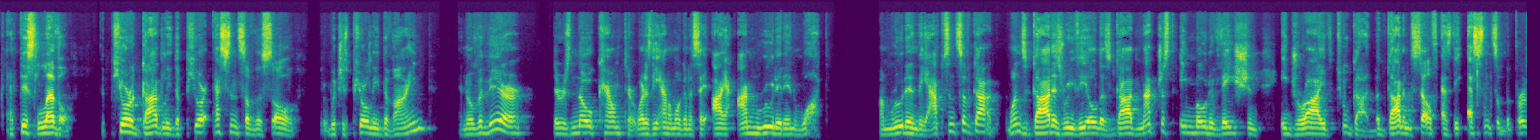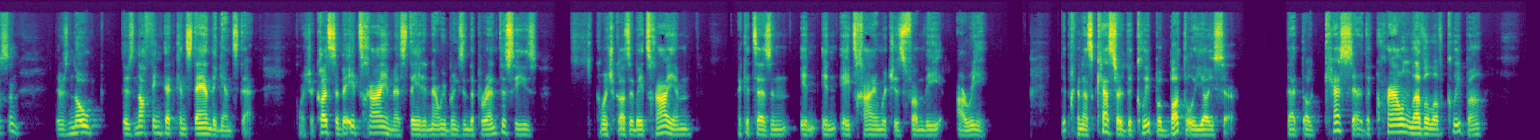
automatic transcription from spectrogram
at this level, the pure godly, the pure essence of the soul, which is purely divine. And over there, there is no counter. What is the animal going to say? I, I'm rooted in what? I'm rooted in the absence of God. Once God is revealed as God, not just a motivation, a drive to God, but God Himself as the essence of the person, there's no, there's nothing that can stand against that. As stated, now he brings in the parentheses, like it says in in in Eitz Chaim, which is from the Ari. The Pchenas Keser, the Klipa, Batal Yoiser, that the Keser, the crown level of Klipa,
